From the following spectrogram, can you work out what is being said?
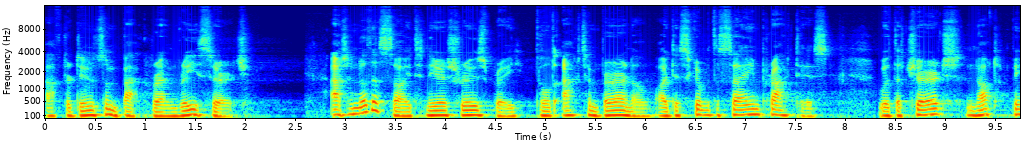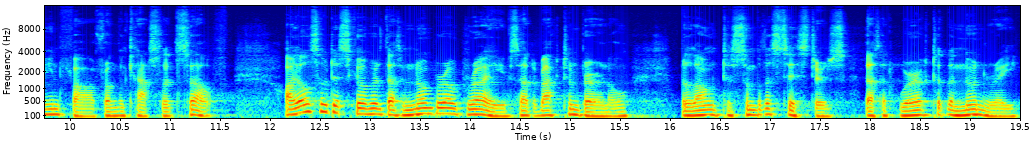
after doing some background research. At another site near Shrewsbury called Acton Burnell, I discovered the same practice, with the church not being far from the castle itself. I also discovered that a number of graves at Acton Burnell belonged to some of the sisters that had worked at the nunnery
